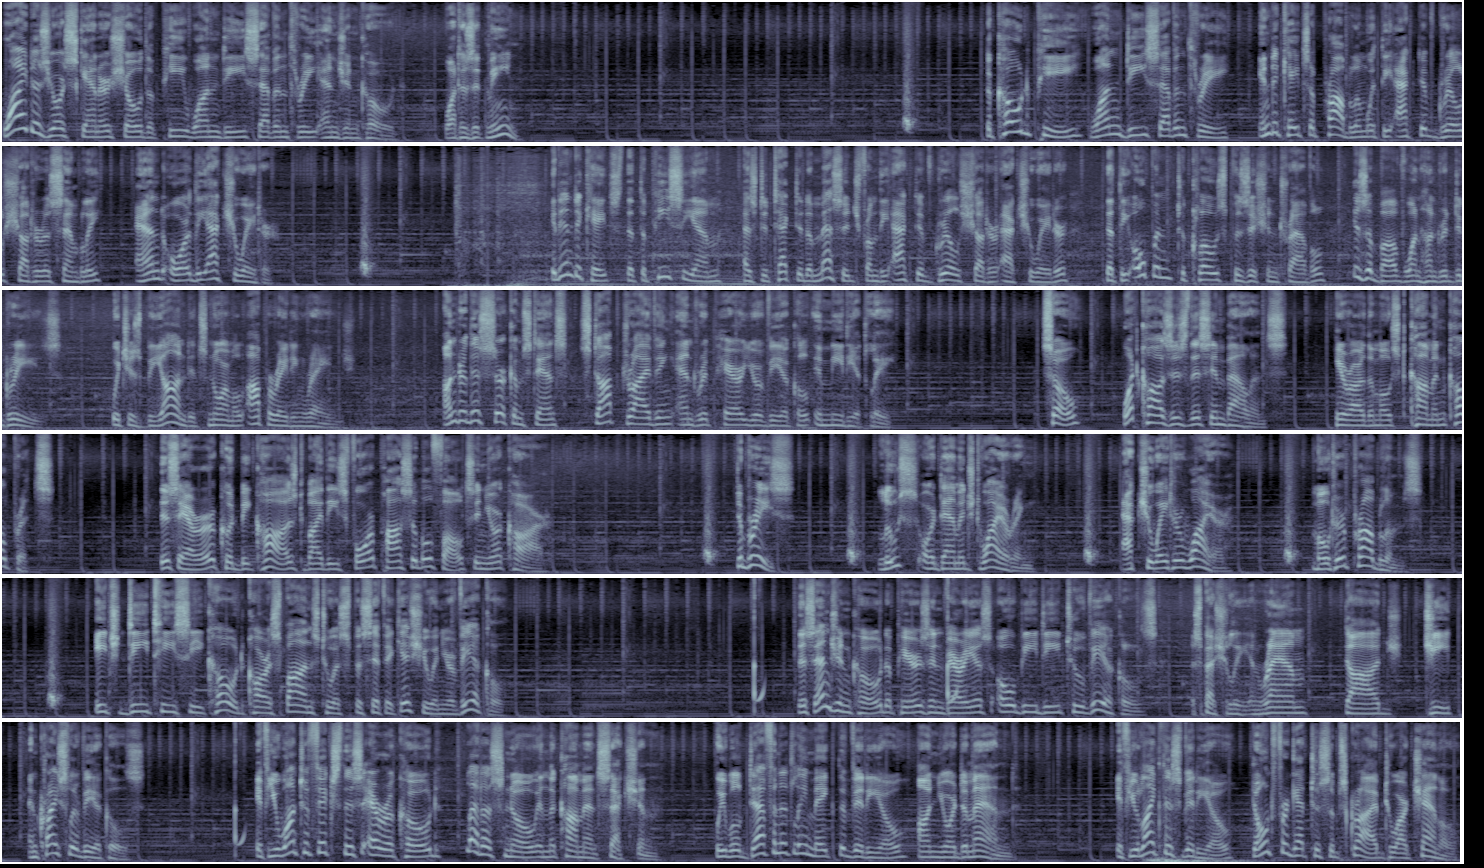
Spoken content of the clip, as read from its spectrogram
Why does your scanner show the P1D73 engine code? What does it mean? The code P1D73 indicates a problem with the active grille shutter assembly and or the actuator. It indicates that the PCM has detected a message from the active grille shutter actuator that the open to close position travel is above 100 degrees, which is beyond its normal operating range. Under this circumstance, stop driving and repair your vehicle immediately. So, what causes this imbalance? Here are the most common culprits. This error could be caused by these four possible faults in your car. Debris, loose or damaged wiring, actuator wire, motor problems. Each DTC code corresponds to a specific issue in your vehicle. This engine code appears in various OBD2 vehicles, especially in Ram, Dodge, Jeep, and Chrysler vehicles. If you want to fix this error code, let us know in the comments section. We will definitely make the video on your demand. If you like this video, don't forget to subscribe to our channel.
